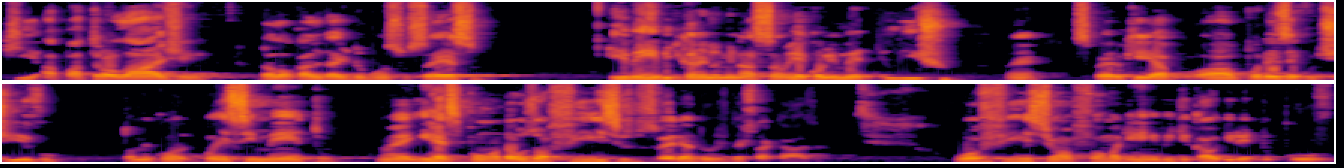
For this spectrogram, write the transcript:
que a patrolagem da localidade do Bom Sucesso e vem reivindicando iluminação e recolhimento de lixo. Né? Espero que o Poder Executivo tome conhecimento né, e responda aos ofícios dos vereadores desta casa. O ofício é uma forma de reivindicar o direito do povo.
